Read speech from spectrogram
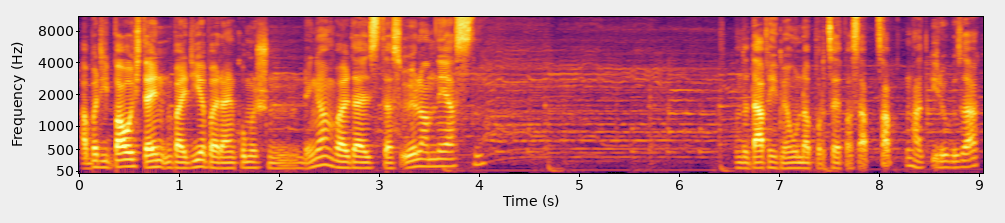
Aber die baue ich da hinten bei dir, bei deinen komischen Dingern, weil da ist das Öl am nächsten. Und da darf ich mir 100% was abzapfen, hat Guido gesagt.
